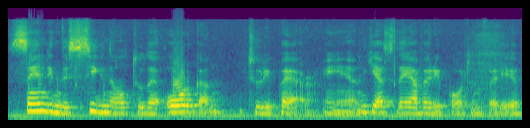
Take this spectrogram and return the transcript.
sending the signal to the organ to repair. And yes, they are very important, very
